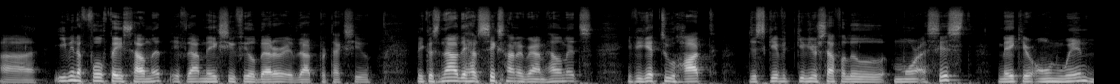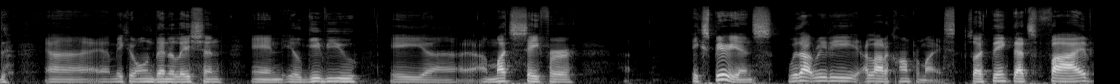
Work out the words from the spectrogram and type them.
Uh, even a full face helmet, if that makes you feel better, if that protects you, because now they have 600 gram helmets. If you get too hot, just give it, give yourself a little more assist. Make your own wind, uh, make your own ventilation, and it'll give you a, uh, a much safer experience without really a lot of compromise. So I think that's five.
